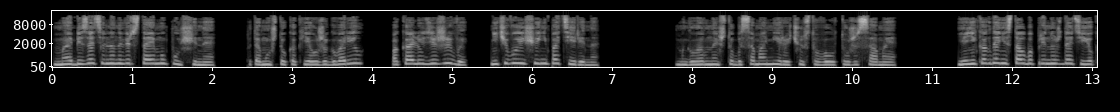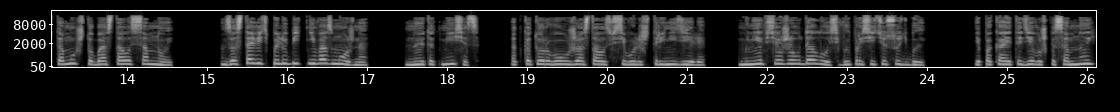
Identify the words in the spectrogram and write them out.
Мы обязательно наверстаем упущенное, потому что, как я уже говорил, пока люди живы, Ничего еще не потеряно. Главное, чтобы сама Мира чувствовала то же самое. Я никогда не стал бы принуждать ее к тому, чтобы осталась со мной. Заставить полюбить невозможно, но этот месяц, от которого уже осталось всего лишь три недели, мне все же удалось выпросить у судьбы. И пока эта девушка со мной,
